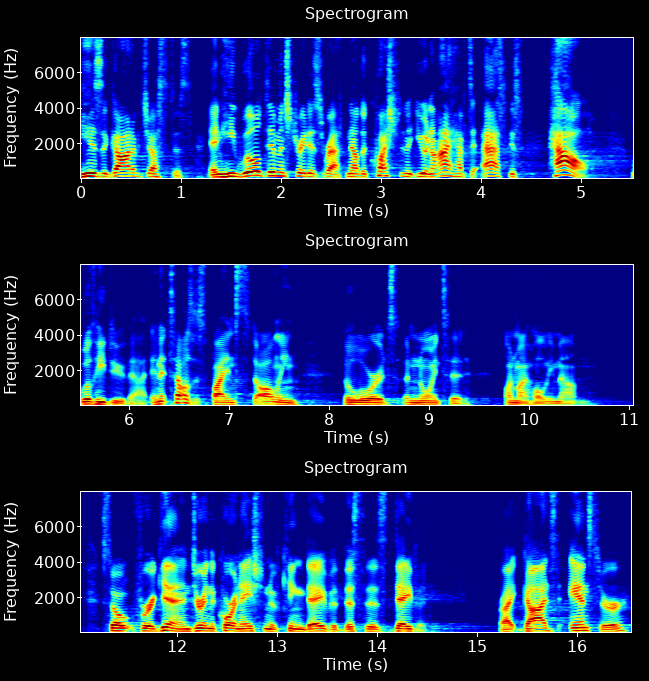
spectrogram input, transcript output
He is a God of justice, and He will demonstrate His wrath. Now, the question that you and I have to ask is how will He do that? And it tells us by installing the Lord's anointed on my holy mountain. So, for again, during the coronation of King David, this is David, right? God's answer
